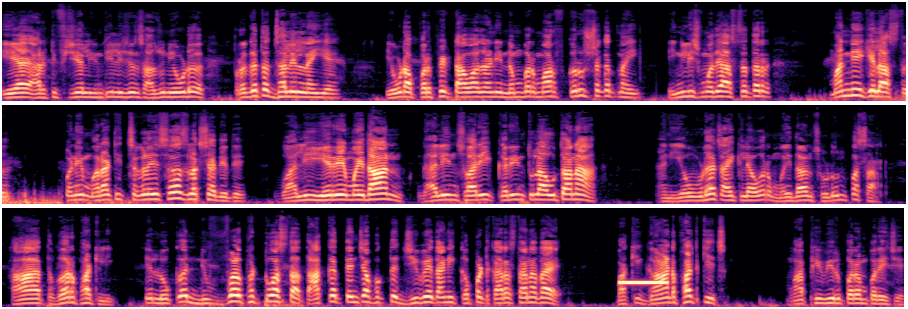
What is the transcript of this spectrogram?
ए आय आर्टिफिशियल इंटेलिजन्स अजून एवढं प्रगतच झालेलं नाही आहे एवढा परफेक्ट आवाज आणि नंबर मार्फ करूच शकत नाही. इंग्लिशमध्ये असतं तर मान्य केलं असतं. पण हे मराठीत सगळे सहज लक्षात येते. वाली ये रे मैदान घालीन स्वारी करीन तुला उताना. आणि एवढंच ऐकल्यावर मैदान सोडून पसार. हातभर फाटली. हे लोक निव्वळ फट्टू असतात. ताकद त्यांच्या फक्त जिवेत आणि कपट कारस्थानात आहे. बाकी गांड फाटकीच. माफीवीर परंपरेचे.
